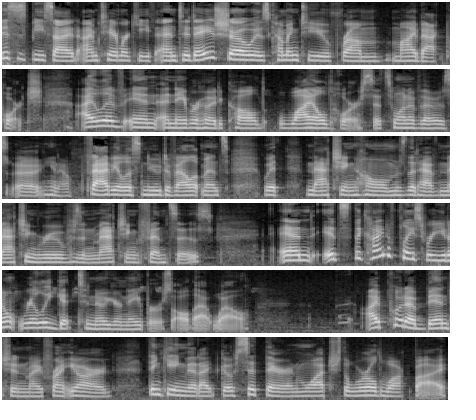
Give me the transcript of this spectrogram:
This is B Side. I'm Tamara Keith, and today's show is coming to you from my back porch. I live in a neighborhood called Wild Horse. It's one of those, uh, you know, fabulous new developments with matching homes that have matching roofs and matching fences. And it's the kind of place where you don't really get to know your neighbors all that well. I put a bench in my front yard thinking that I'd go sit there and watch the world walk by.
